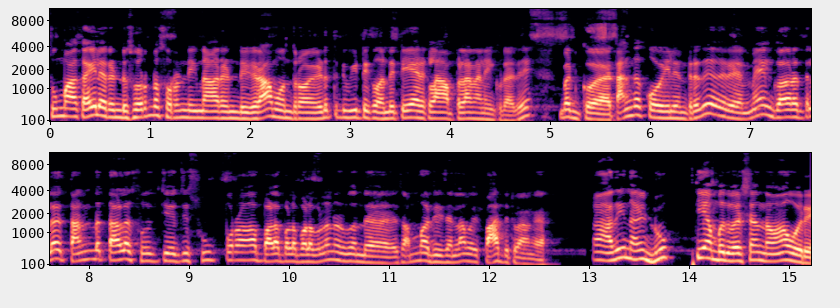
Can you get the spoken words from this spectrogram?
சும்மா கையில் ரெண்டு சுரண்ட சுரண்டிங்கன்னா ரெண்டு கிராம் வந்துடும் எடுத்துகிட்டு வீட்டுக்கு வந்துகிட்டே இருக்கலாம் அப்படிலாம் நினைக்கக்கூடாது பட் தங்க கோவில்ன்றது ஒரு மேல் கௌரவத்தில் தண்டத்தால் சுற்றி வச்சு சூப்பராக பல பல பல பலன்னு இருக்கும். அந்த சம்மர் சீசன்லாம் போய் பார்த்துட்டு வாங்க. அதையும் தாண்டி நூற்றி ஐம்பது வருஷம் தான் ஒரு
